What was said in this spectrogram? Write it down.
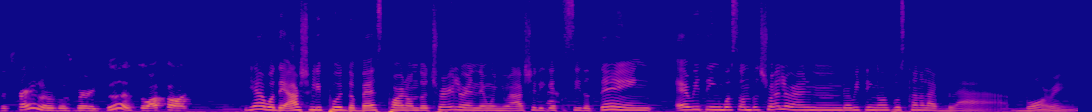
the trailer was very good so I thought Yeah, well, they actually put the best part on the trailer, and then when you actually get to see the thing, everything was on the trailer and everything else was kind of like blah, boring.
